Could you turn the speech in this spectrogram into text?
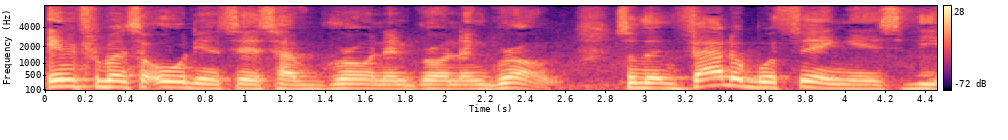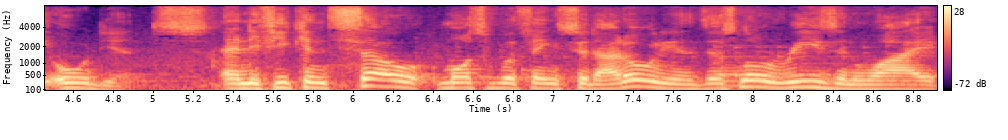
Influencer audiences have grown and grown and grown. So the valuable thing is the audience. And if you can sell multiple things to that audience, there's no reason why,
